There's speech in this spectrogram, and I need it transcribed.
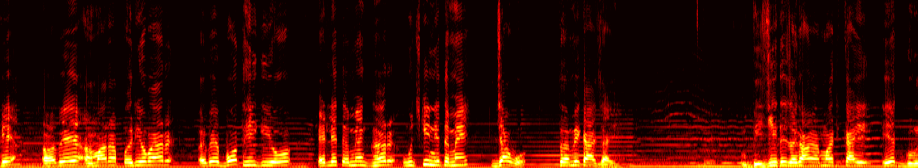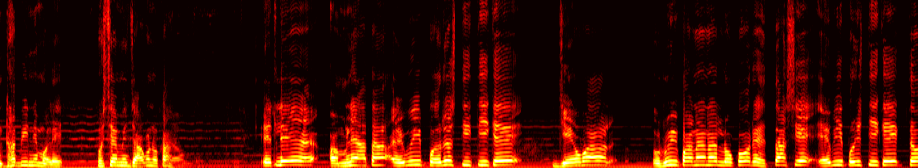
કે હવે અમારા પરિવાર હવે બહુ થઈ ગયો, એટલે તમે ઘર ઉચકીને તમે જાઓ. તો અમે કાં જાય? બીજી તે અમારી કાંઈ એક ગુંઠા બી નહીં મળે. પછી અમે જવાનું કાં? એટલે અમને આતા એવી પરિસ્થિતિ કે જેવા રૂઈપાડાના લોકો રહેતા છે, એવી પરિસ્થિતિ કે એક તો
